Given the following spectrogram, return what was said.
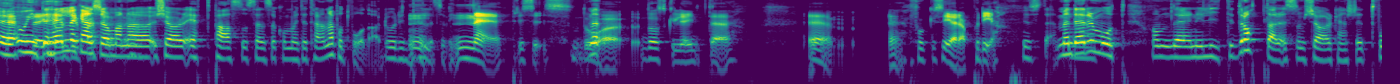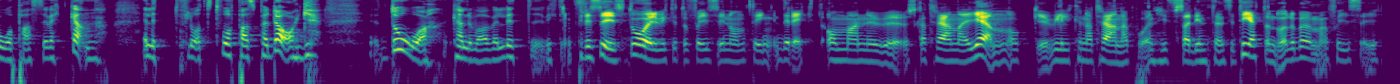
Eh, och inte heller kanske om man har, kör ett pass och sen så kommer man inte träna på två dagar. Då är det inte heller så viktigt. Nej, precis. Då, Men- då skulle jag inte eh, fokusera på det. Just det. Men däremot om det är en elitidrottare som kör kanske två pass i veckan, eller förlåt, två pass per dag, då kan det vara väldigt eh, viktigt. Precis, då är det viktigt att få i sig någonting direkt om man nu eh, ska träna igen och vill kunna träna på en hyfsad intensitet ändå. Då behöver man få i sig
